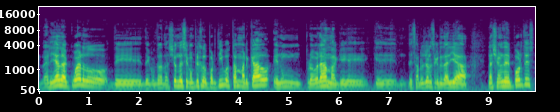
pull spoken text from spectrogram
En realidad el acuerdo de, contratación de ese complejo deportivo está marcado en un programa que, desarrolló la Secretaría Nacional de Deportes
